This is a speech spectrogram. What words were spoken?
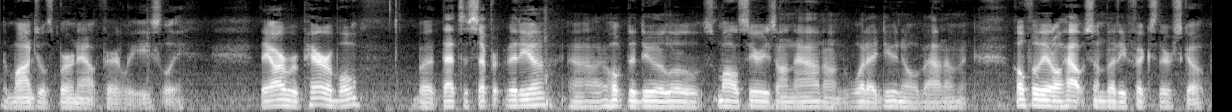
the modules burn out fairly easily. They are repairable, but that's a separate video. Uh, I hope to do a little small series on that, on what I do know about them, and hopefully it'll help somebody fix their scope.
